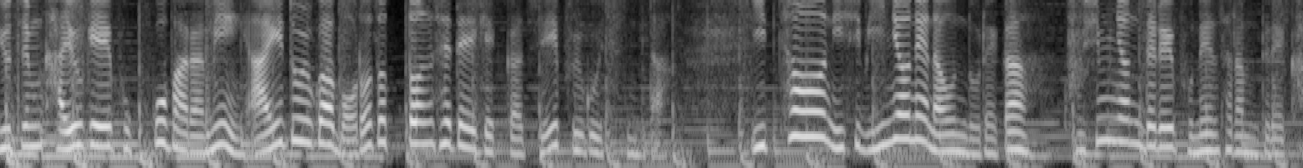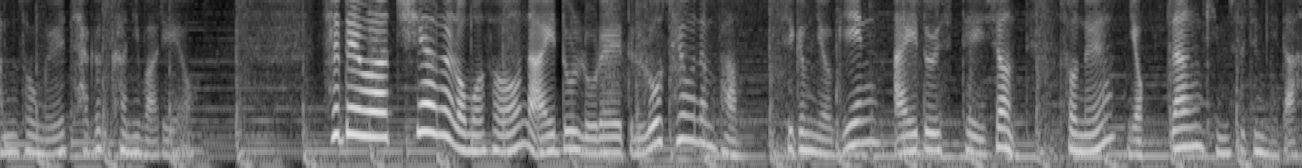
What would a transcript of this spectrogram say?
요즘 가요계의 복고 바람이 아이돌과 멀어졌던 세대에게까지 불고 있습니다. 2022년에 나온 노래가 90년대를 보낸 사람들의 감성을 자극하니 말이에요. 세대와 취향을 넘어선 아이돌 노래들로 세우는 밤. 지금 여긴 아이돌 스테이션. 저는 역장 김수지입니다.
